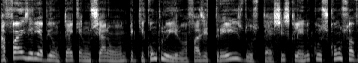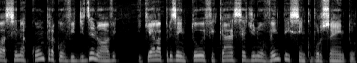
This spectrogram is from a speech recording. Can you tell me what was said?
A Pfizer e a BioNTech anunciaram ontem que concluíram a fase 3 dos testes clínicos com sua vacina contra a Covid-19 e que ela apresentou eficácia de 95%.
